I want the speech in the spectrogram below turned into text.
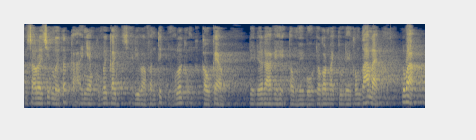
thì sau đây xin mời tất cả anh em cùng với kênh sẽ đi vào phân tích những lối cầu kèo để đưa ra cái hệ tổng hệ bộ cho con bạch chủ đề 08 này. Đúng không ạ?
